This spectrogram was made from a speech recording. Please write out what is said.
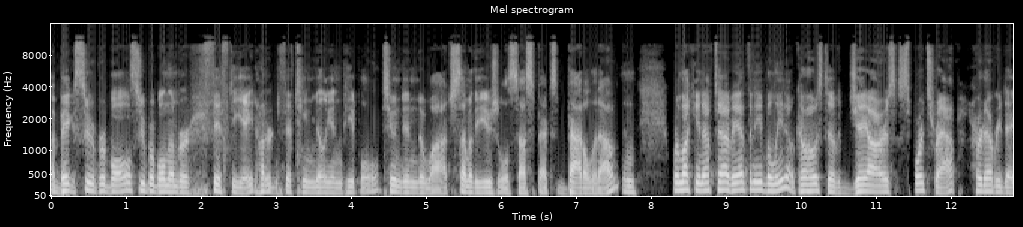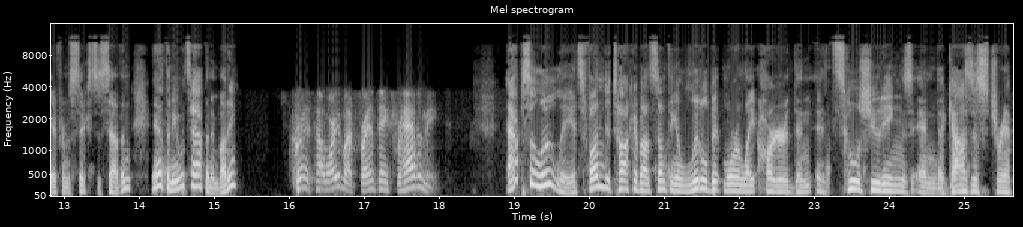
a big Super Bowl, Super Bowl number 58, 115 million people tuned in to watch some of the usual suspects battle it out. And we're lucky enough to have Anthony Bellino, co-host of JR's Sports Wrap, heard every day from 6 to 7. Anthony, what's happening, buddy? Chris, how are you, my friend? Thanks for having me. Absolutely. It's fun to talk about something a little bit more lighthearted than uh, school shootings and the Gaza Strip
